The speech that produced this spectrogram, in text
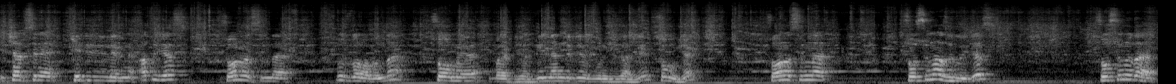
içerisine kedi atacağız. Sonrasında buzdolabında soğumaya bırakacağız. Dinlendireceğiz bunu güzelce. Soğuyacak. Sonrasında sosunu hazırlayacağız. Sosunu da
